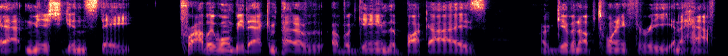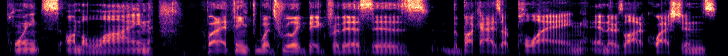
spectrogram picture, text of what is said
at Michigan State. Probably won't be that competitive of a game. The Buckeyes are giving up 23 and a half points on the line. But I think what's really big for this is the Buckeyes are playing, and there's a lot of questions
